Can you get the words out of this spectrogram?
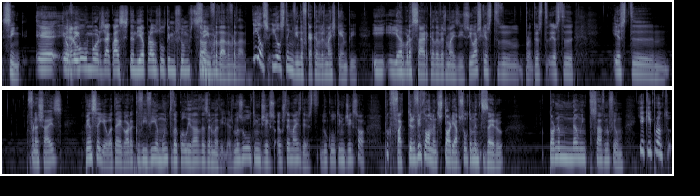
Sim, eh, eu Era o humor já quase se estendia para os últimos filmes de Sony. Sim, verdade, verdade. E eles, e eles têm vindo a ficar cada vez mais campy e, e abraçar cada vez mais isso. Eu acho que este, pronto, este, este, este franchise, pensei eu até agora que vivia muito da qualidade das armadilhas, mas o último Jigsaw, eu gostei mais deste do que o último Jigsaw, porque de facto ter virtualmente história absolutamente zero torna-me não interessado no filme. E aqui, pronto,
